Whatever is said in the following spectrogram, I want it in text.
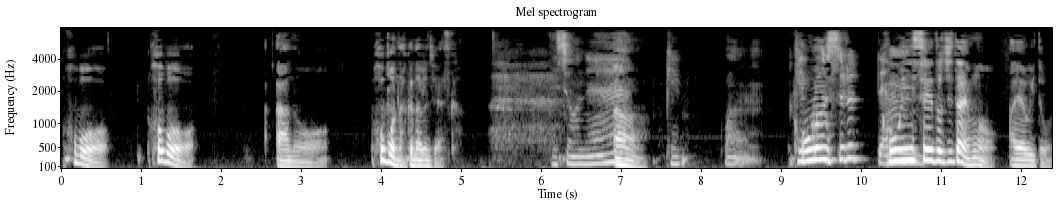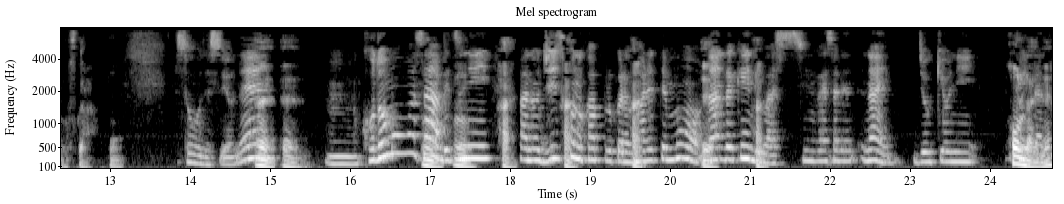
ほぼ、ほぼ、あの、ほぼなくなるんじゃないですか。あ、でしょうね。うん。結婚。結婚するって。婚姻うん制度自体も危ういと思いますから。もそうですようね。ええ、えうん、子供はえ。さ、うん別に、うんはい。あの事実婚のカップルから生まれても、はい。ええ何ら権利は侵害されない状況に、本来ね。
